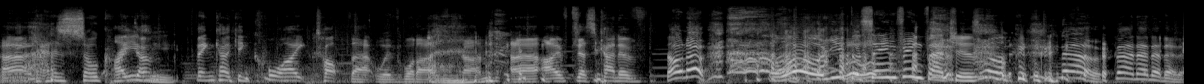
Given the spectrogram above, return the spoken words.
Uh, That is so crazy. I don't think I can quite top that with what I've done. Uh, I've just kind of. Oh no! Whoa, you did the same thing, Patches. No, no, no, no, no, no.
